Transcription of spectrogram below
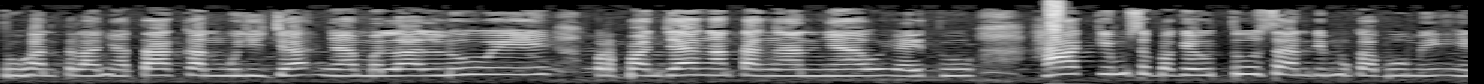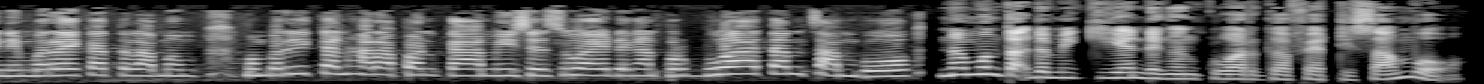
Tuhan telah nyatakan mujizatnya melalui perpanjangan tangannya yaitu hakim sebagai utusan di muka bumi ini. Mereka telah memberikan harapan kami sesuai dengan perbuatan Sambo. Namun tak demikian dengan keluarga Verdi Sambo.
